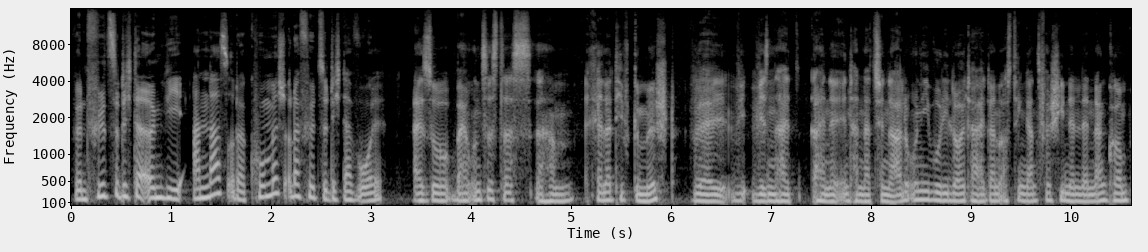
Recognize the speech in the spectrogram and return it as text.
würden. Fühlst du dich da irgendwie anders oder komisch oder fühlst du dich da wohl? Also bei uns ist das ähm, relativ gemischt, weil wir sind halt eine internationale Uni, wo die Leute halt dann aus den ganz verschiedenen Ländern kommen.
